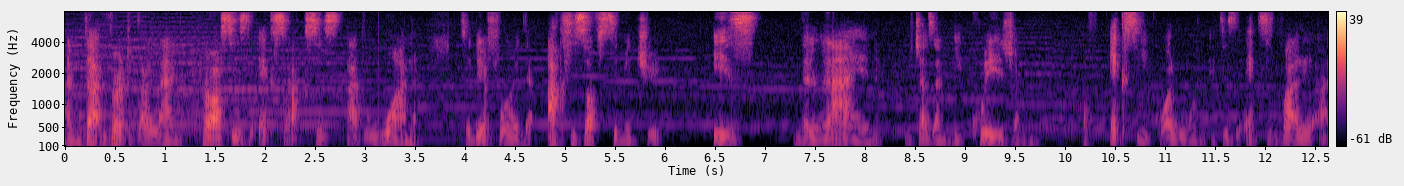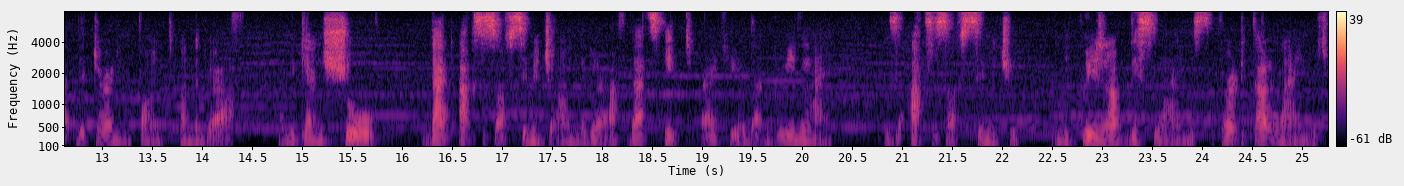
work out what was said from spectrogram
and that vertical line crosses the x-axis at 1 so therefore the axis of symmetry is the line which has an equation of x equal 1 it is the x value at the turning point on the graph and we can show that axis of symmetry on the graph that's it right here that green line is the axis of symmetry and the equation of this line this vertical line which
